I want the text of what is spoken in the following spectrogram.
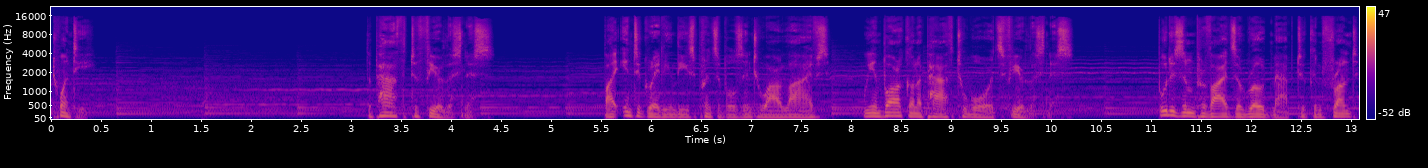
20. The path to fearlessness. By integrating these principles into our lives, we embark on a path towards fearlessness. Buddhism provides a roadmap to confront,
